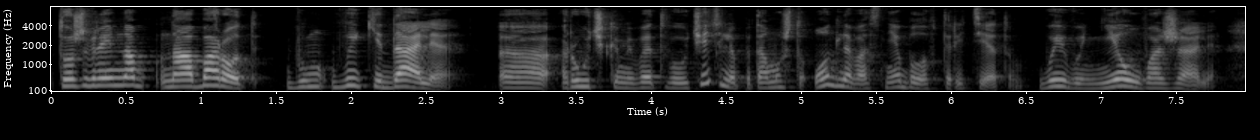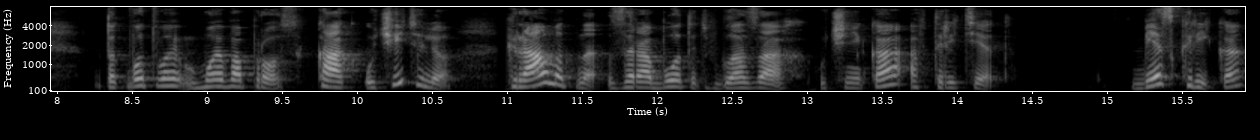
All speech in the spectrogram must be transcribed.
в то же время на, наоборот, вы, кидали э, ручками в этого учителя, потому что он для вас не был авторитетом, вы его не уважали. Так вот мой вопрос, как учителю грамотно заработать в глазах ученика авторитет? Без крика,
